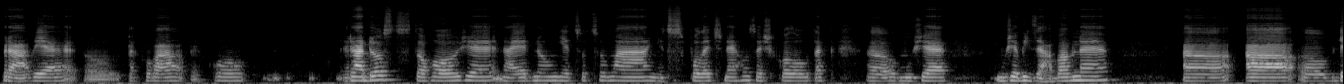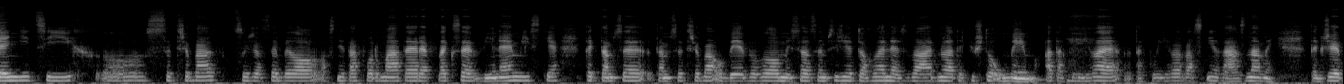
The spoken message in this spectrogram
právě eh, taková jako radost z toho, že najednou něco, co má něco společného se školou, tak eh, může, může být zábavné. A, a v dennicích se třeba, což zase bylo vlastně ta forma té reflexe v jiném místě, tak tam se, tam se třeba objevovalo, myslel jsem si, že tohle nezvládnu a teď už to umím. A takovýhle, takovýhle vlastně záznamy. Takže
